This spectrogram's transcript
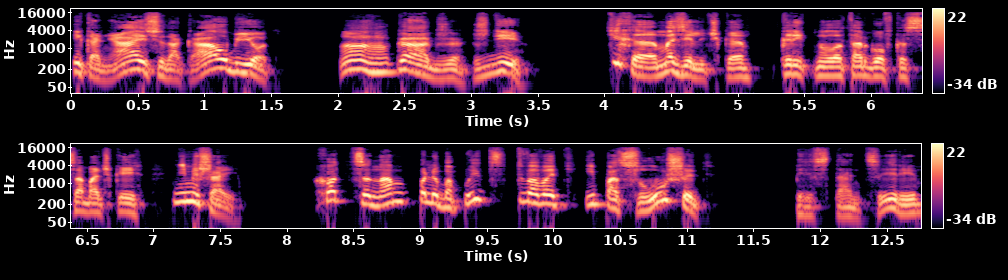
и коня, и седока убьет. Ага, как же, жди. Тихо, мазелечка, крикнула торговка с собачкой. Не мешай. Ходца нам полюбопытствовать и послушать. Перестань, Цири,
